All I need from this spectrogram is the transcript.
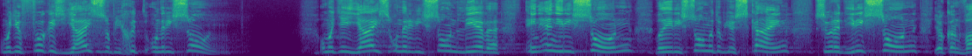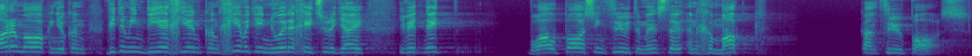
Omdat jou fokus juis is op die goed onder die son. Omdat jy juis onder hierdie son lewe en in hierdie son wil hierdie son moet op jou skyn sodat hierdie son jou kan warm maak en jou kan Vitamiin D gee en kan gee wat jy nodig het sodat jy jy weet net while passing through ten minste in gemak kan through pass.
